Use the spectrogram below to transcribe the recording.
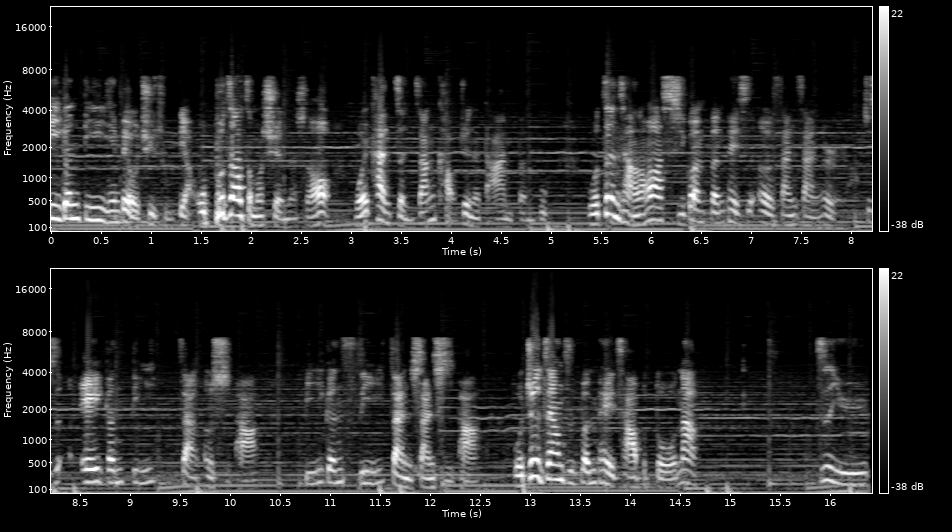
B 跟 D 已经被我去除掉，我不知道怎么选的时候，我会看整张考卷的答案分布。我正常的话习惯分配是二三三二，就是 A 跟 D 占二十趴，B 跟 C 占三十趴。我觉得这样子分配差不多。那至于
